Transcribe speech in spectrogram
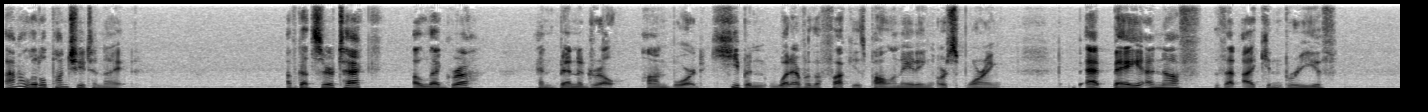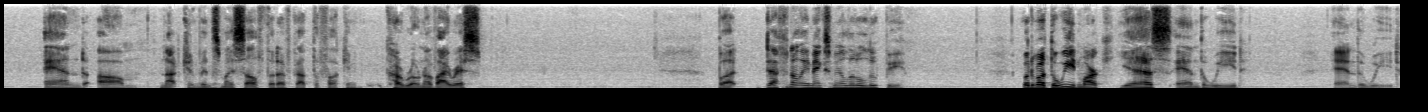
I'm a little punchy tonight. I've got Zyrtec, Allegra, and Benadryl on board, keeping whatever the fuck is pollinating or sporing at bay enough that I can breathe and um, not convince myself that I've got the fucking coronavirus. But definitely makes me a little loopy. What about the weed, Mark? Yes, and the weed. And the weed.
